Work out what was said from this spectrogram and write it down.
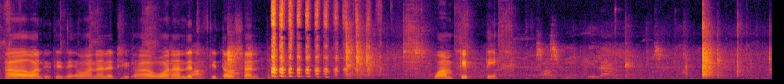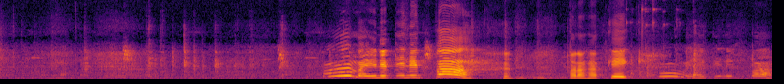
150 lang. ah. Ah, 150 100 uh, 150,000. 150. 150 lang. Ah, mainit-init pa. Parang hot cake. Oh, mainit-init pa.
